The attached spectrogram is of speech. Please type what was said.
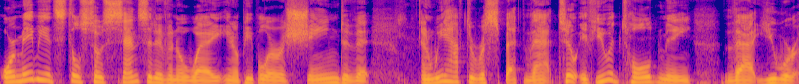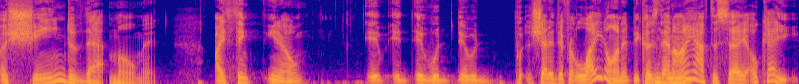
or maybe it's still so sensitive in a way you know people are ashamed of it. And we have to respect that too. If you had told me that you were ashamed of that moment i think you know it, it, it would it would put, shed a different light on it because then i mm-hmm. have to say okay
